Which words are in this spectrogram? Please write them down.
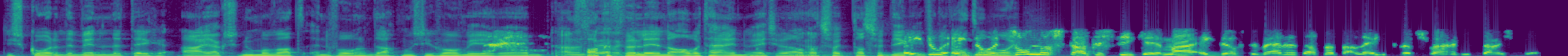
die scoorde de winnende tegen Ajax, noem maar wat. En de volgende dag moest hij gewoon weer uh, vakken vullen in de Albert Heijn. Weet je wel, dat, soort, dat soort dingen. Ik doe, ik doe het zonder statistieken, maar ik durf te wedden dat het alleen clubs waren die thuis spelen.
